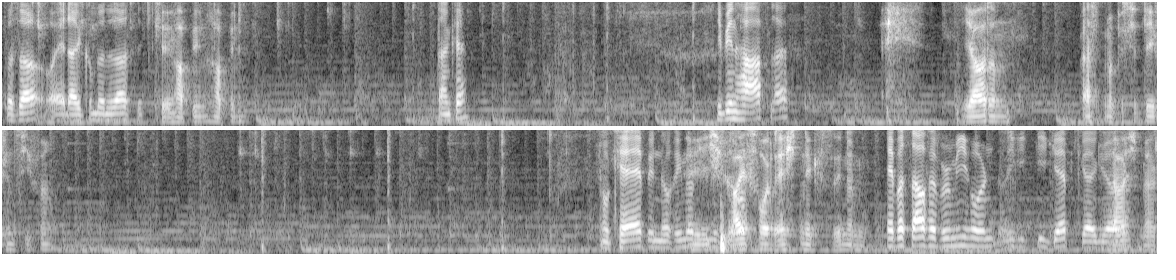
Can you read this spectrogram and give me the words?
Pass auf, Alter, ich komm da nicht raus. Okay, hab ihn, hab ihn. Danke. Ich bin Half-Life. Ja, dann erstmal ein bisschen defensiver. Okay, bin noch immer Ey, ziemlich ich low. reiß heute echt nix in einem. Hey, pass auf, er will mich holen. Ich, ich geb gleich, glaube Ja, ich. merk.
